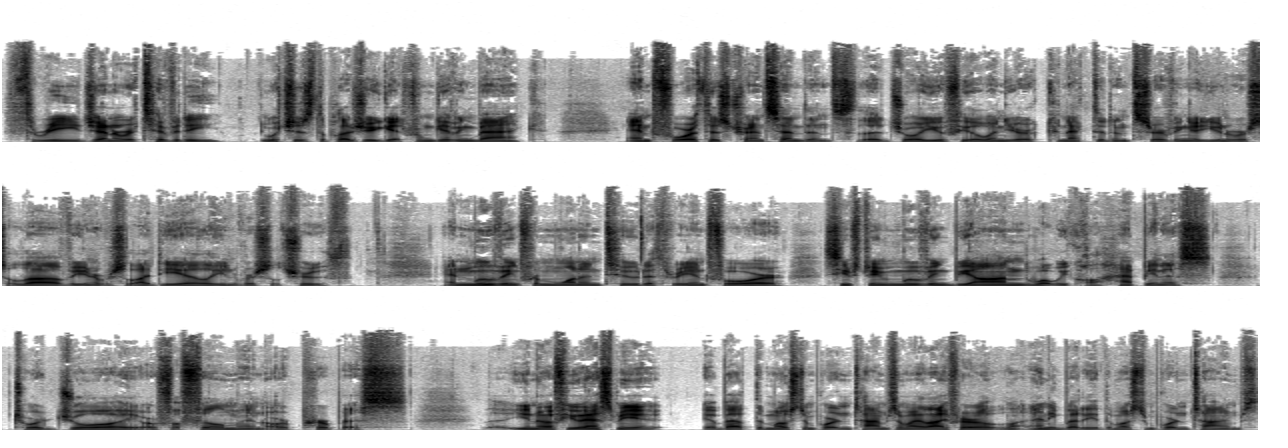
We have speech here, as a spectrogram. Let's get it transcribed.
Three, generativity, which is the pleasure you get from giving back. And fourth is transcendence, the joy you feel when you're connected and serving a universal love, a universal ideal, a universal truth. And moving from one and two to three and four seems to be moving beyond what we call happiness toward joy or fulfillment or purpose. You know, if you ask me about the most important times in my life or anybody the most important times,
